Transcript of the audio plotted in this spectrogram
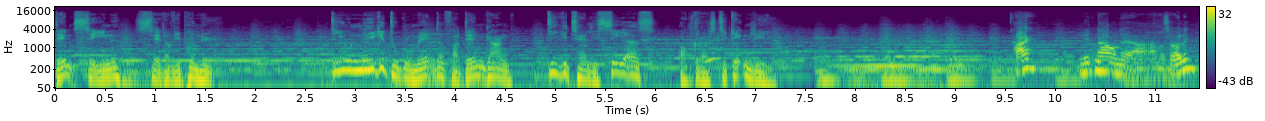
Den scene sætter vi på ny. De unikke dokumenter fra dengang digitaliseres og gøres tilgængelige. Hej, mit navn er Anders Olling,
